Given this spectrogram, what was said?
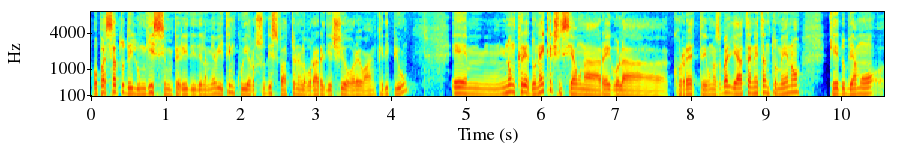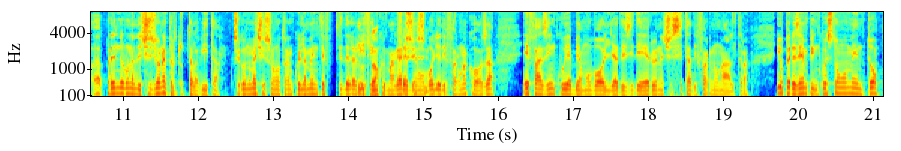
Ho passato dei lunghissimi periodi della mia vita in cui ero soddisfatto nel lavorare 10 ore o anche di più e, ehm, non credo né che ci sia una regola corretta e una sbagliata, né tantomeno che dobbiamo eh, prendere una decisione per tutta la vita. Secondo me ci sono tranquillamente fasi della vita in cui magari sì, abbiamo sì, voglia sì. di fare una cosa e fasi in cui abbiamo voglia, desiderio e necessità di farne un'altra. Io per esempio in questo momento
